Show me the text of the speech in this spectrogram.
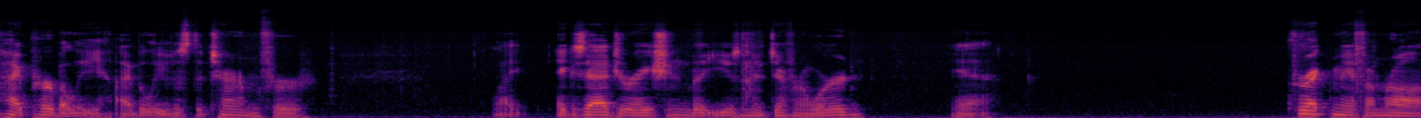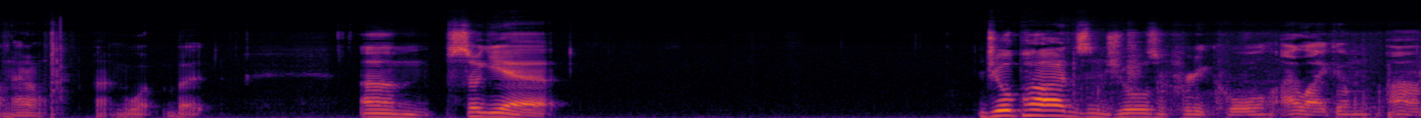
hyperbole, I believe is the term for like exaggeration but using a different word. Yeah. Correct me if I'm wrong. I don't um, what but um so yeah, Juul pods and Juuls are pretty cool. I like them. Um,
